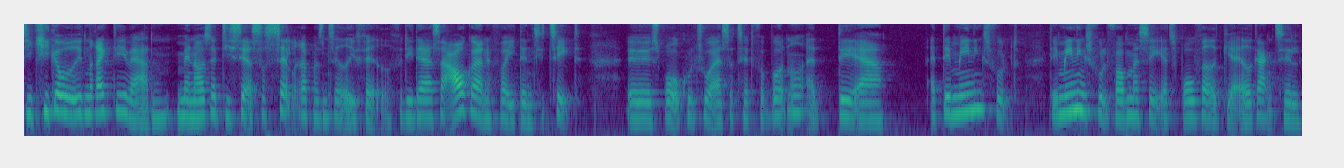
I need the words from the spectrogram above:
de kigger ud i den rigtige verden, men også at de ser sig selv repræsenteret i faget, fordi det er så afgørende for identitet. Øh, sprog og kultur er så tæt forbundet, at det er, at det er meningsfuldt. Det er meningsfuldt for dem at se, at sprogfaget giver adgang til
